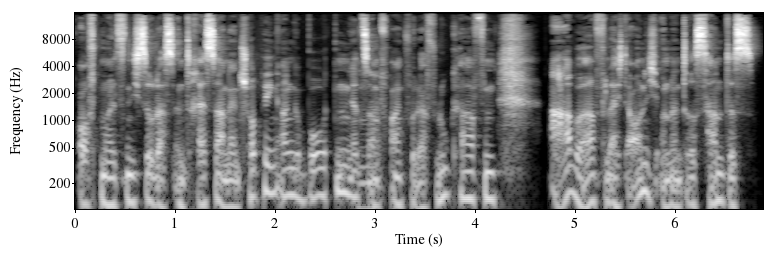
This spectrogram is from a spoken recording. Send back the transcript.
oftmals nicht so das Interesse an den Shopping-Angeboten, jetzt ja. am Frankfurter Flughafen, aber vielleicht auch nicht uninteressant, dass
